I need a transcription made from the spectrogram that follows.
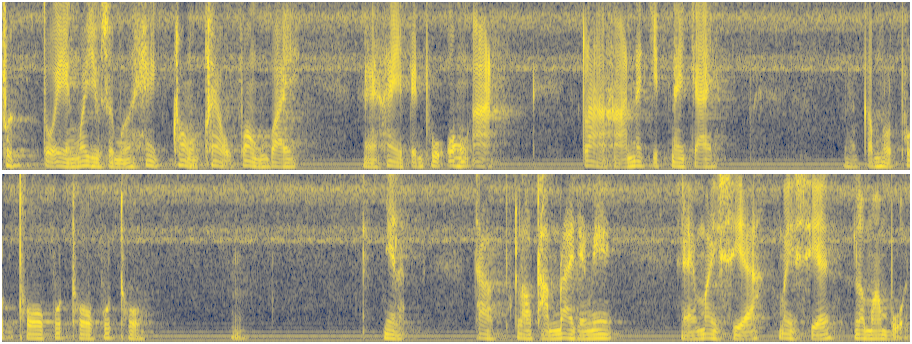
ฝึกตัวเองไว้อยู่เสมอให้คล่องแคล่วว่องไวให้เป็นผู้องอาจ กล้าหาญในจิตในใจ กำหนดพุทโธพุทโธพุทโธนี่แหละ ถ้าเราทำได้อย่างนี้ไม่เสียไม่เสียเรามาบวช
